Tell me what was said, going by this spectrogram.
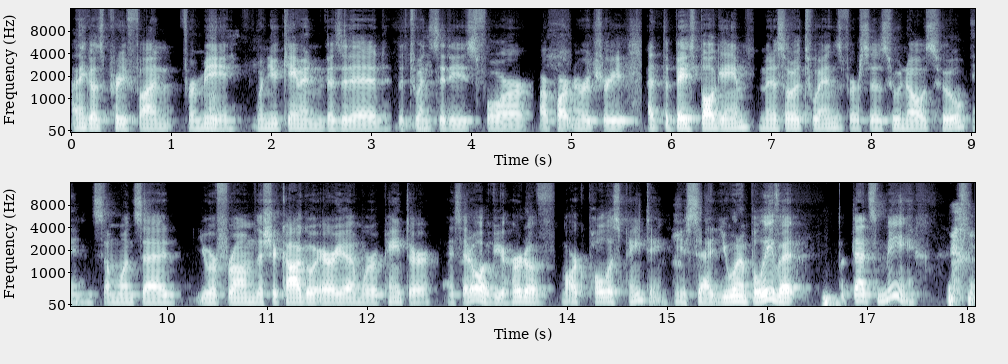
I think it was pretty fun for me when you came and visited the Twin Cities for our partner retreat at the baseball game, Minnesota Twins versus who knows who. And someone said, You were from the Chicago area and we're a painter. I said, Oh, have you heard of Marc Poulus painting? He said, You wouldn't believe it, but that's me. so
